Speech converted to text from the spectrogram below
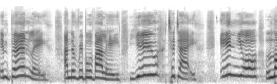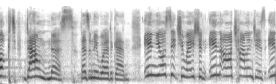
in Burnley and the Ribble Valley. You today in your locked downness, there's a new word again, in your situation, in our challenges, in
